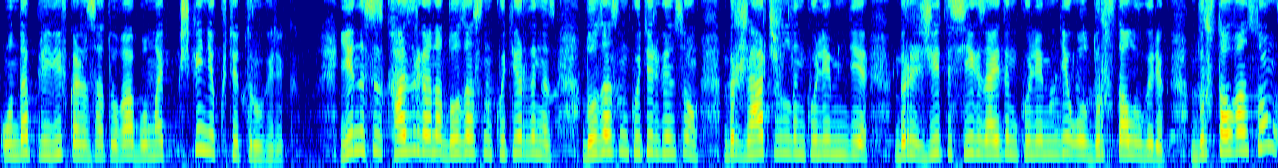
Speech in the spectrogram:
онда прививка жасатуға болмайды. Кішкене күте тұру керек. Енді сіз қазір ғана дозасын көтердіңіз. Дозасын көтерген соң бір жарты жылдың көлемінде бір жеті сегіз айдың көлемінде ол дұрысталу керек. Дұрысталған соң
